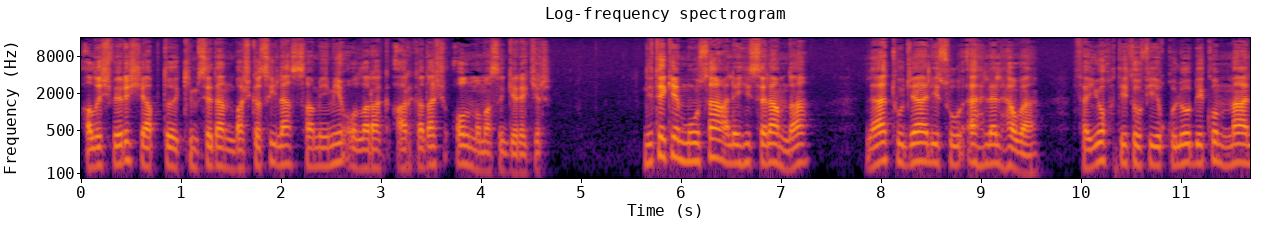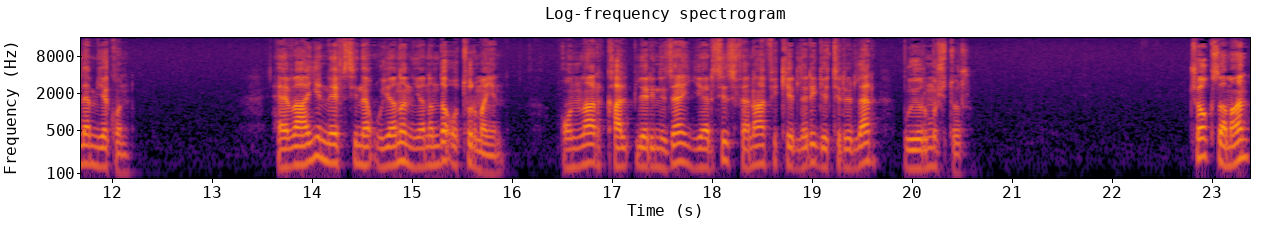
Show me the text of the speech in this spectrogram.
alışveriş yaptığı kimseden başkasıyla samimi olarak arkadaş olmaması gerekir. Nitekim Musa aleyhisselam da La tucalisu ehlel heva feyuhditu fi kulubikum ma lem yekun. Hevayı nefsine uyanın yanında oturmayın. Onlar kalplerinize yersiz fena fikirleri getirirler buyurmuştur. Çok zaman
